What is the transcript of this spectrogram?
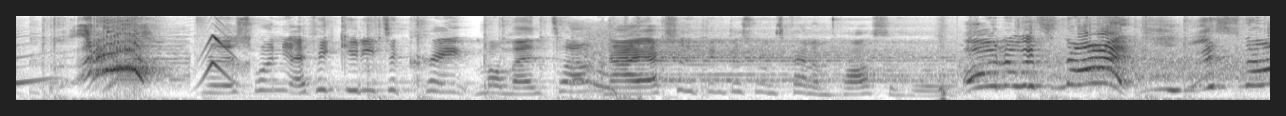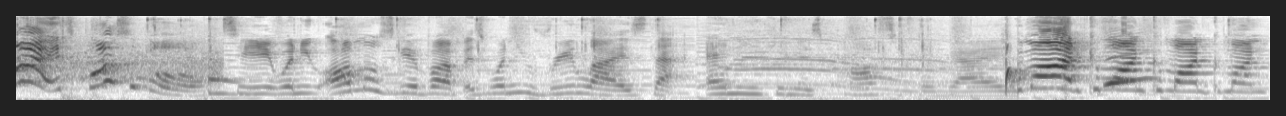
Ah! For this one, I think you need to create momentum. Now, I actually think this one's kind of impossible. Oh, no, it's not. It's not. It's possible. See, when you almost give up is when you realize that anything is possible, guys. Come on, come on, come on, come on.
